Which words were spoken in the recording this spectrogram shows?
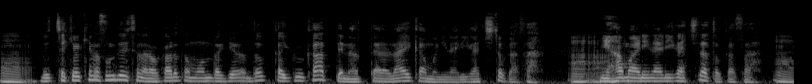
うん。ぶっちゃけ沖縄住んでる人なら分かると思うんだけどどっか行くかってなったらライカムになりがちとかさう浜になりがちだとかさうん。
